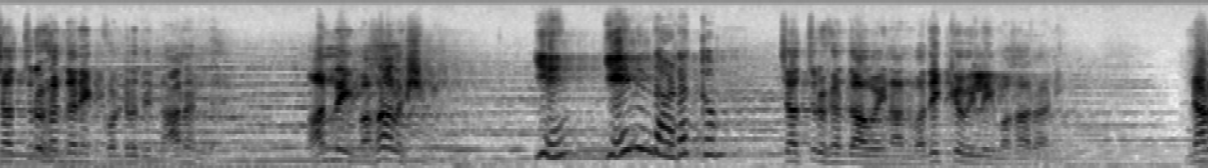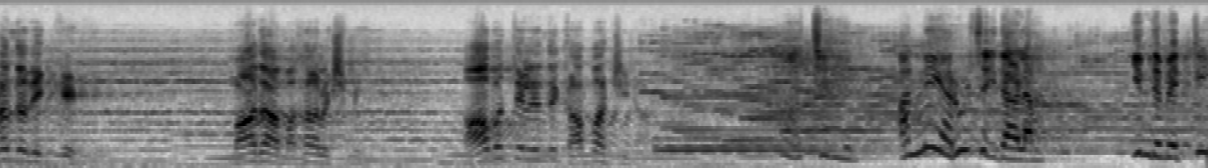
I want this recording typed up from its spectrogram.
சத்ருகந்தனை கொன்றது நான் அல்ல அன்னை மகாலட்சுமி. ஏன் ஏன் இந்த அடக்கம்? சத்ருகந்தாவை நான் வதைக்கவில்லை மகாராணி. நடந்ததை கேள். மாதா மகாலட்சுமி ஆபத்திலிருந்து காப்பாற்றினார் ஆச்சரியம். அன்னை அருள் செய்தாளா? இந்த வெற்றி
